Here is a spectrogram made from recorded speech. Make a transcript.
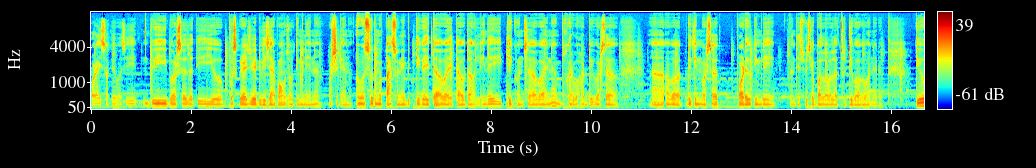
पढाइसकेपछि दुई वर्ष जति यो पोस्ट ग्रेजुएट भिजा पाउँछौ तिमीले होइन अस्ट्रेलियामा। अब सुरुमा पास हुने बित्तिकै त अब यताउता हल्लिँदै ठिक हुन्छ। अब होइन भर्खर भर्खर दुई वर्ष अब दुई तिन वर्ष पढ्यौ तिमीले अनि त्यसपछि बल्ल बल्ल छुट्टी भएको भनेर। त्यो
